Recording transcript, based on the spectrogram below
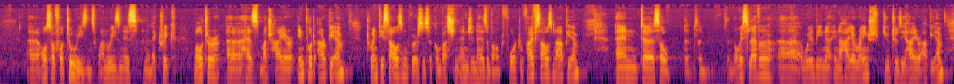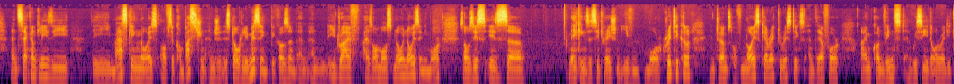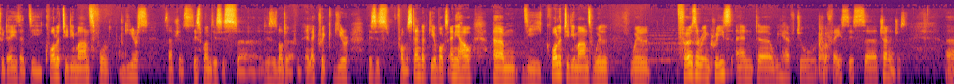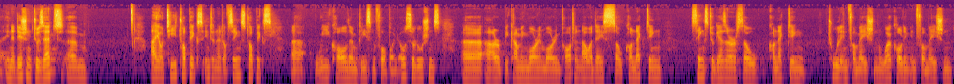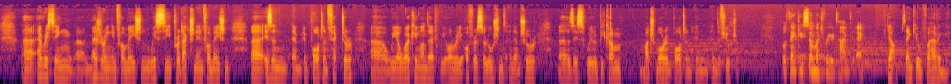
Uh, also for two reasons. One reason is an electric motor uh, has much higher input RPM, 20,000 versus a combustion engine has about 4 to 5,000 RPM. And uh, so the, the, the, noise level uh, will be in a, in a higher range due to the higher RPM. And secondly, the the masking noise of the combustion engine is totally missing because an, an, an e-drive has almost no noise anymore. So this is uh, making the situation even more critical in terms of noise characteristics. And therefore I'm convinced and we see it already today that the quality demands for gears such as this one this is uh, this is not an electric gear. This is from a standard gearbox. Anyhow um, the quality demands will will further increase and uh, we have to, to face these uh, challenges. Uh, in addition to that, um, IoT topics, Internet of Things topics, we call them Gleason 4.0 solutions, are becoming more and more important nowadays. So connecting things together, so connecting tool information, work holding information, uh, everything, uh, measuring information with the production information uh, is an, an, important factor. Uh, we are working on that. We already offer solutions, and I'm sure uh, this will become much more important in, in the future. Well, thank you so much for your time today. Yeah, thank you for having me.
